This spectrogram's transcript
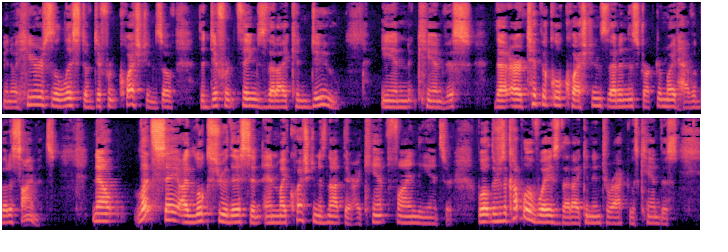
You know, here's the list of different questions of the different things that I can do in Canvas that are typical questions that an instructor might have about assignments. Now, let's say I look through this and, and my question is not there. I can't find the answer. Well, there's a couple of ways that I can interact with Canvas.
